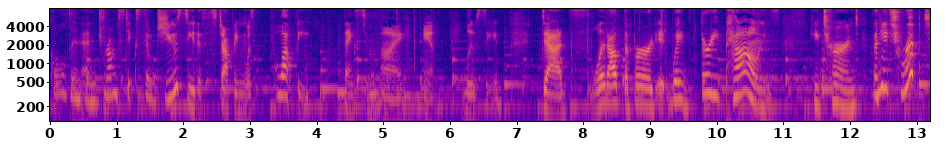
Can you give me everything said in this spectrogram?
golden and drumsticks so juicy, the stuffing was fluffy, thanks to my Aunt Lucy. Dad slid out the bird. It weighed 30 pounds. He turned, then he tripped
